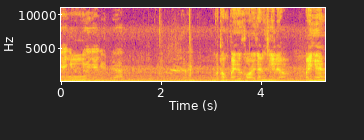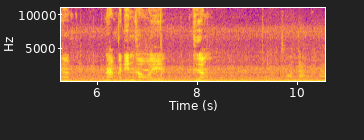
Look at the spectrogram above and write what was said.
อย่าหยุดเด้ออย่าหยุดเด้อก็ต้องไปค่อยๆกันสิแหล้ว ไปแห้งแล้วน้ำกระเด็นเข่าไอ้ เครื่องพอตามเรา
